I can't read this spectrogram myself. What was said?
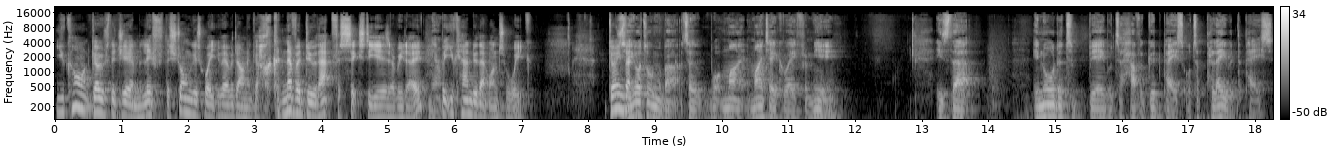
You can't go to the gym, lift the strongest weight you've ever done, and go, oh, I could never do that for 60 years every day. Yeah. But you can do that once a week. going so back. you're talking about so what my my takeaway from you is that in order to be able to have a good pace or to play with the pace,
